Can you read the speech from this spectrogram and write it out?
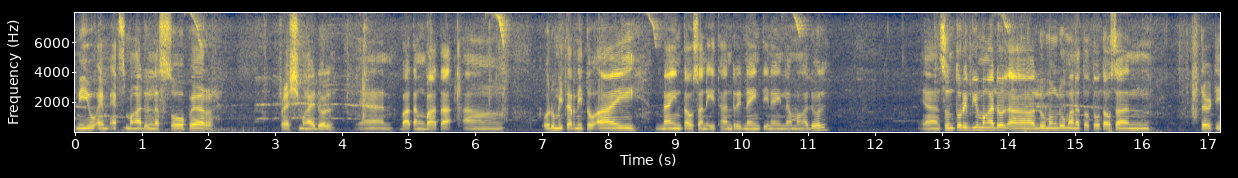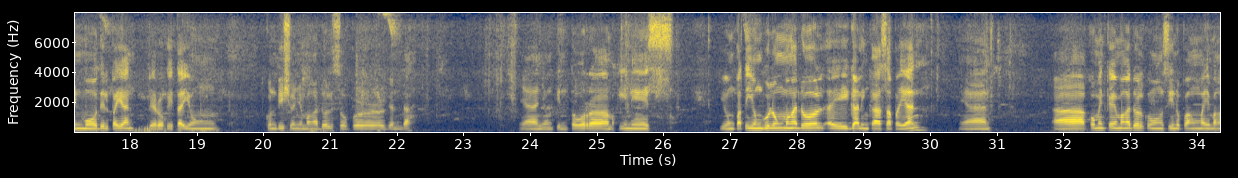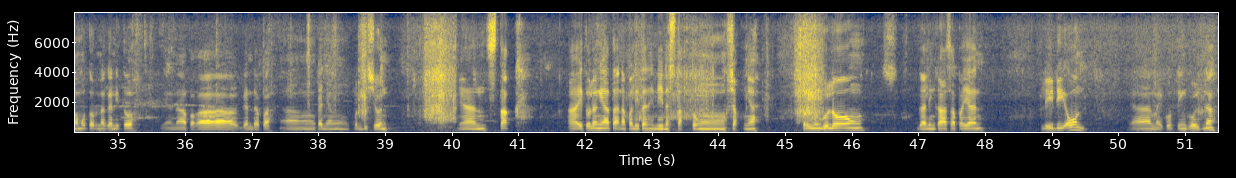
Mio MX mga dol na super fresh mga idol. Yan, batang bata. Ang odometer nito ay 9,899 lang mga dol. Yan, soon to review mga dol. Ah, lumang luma na to, 2013 model pa yan. Pero kita yung condition niya mga dol, super ganda. Yan, yung pintura, makinis. Yung pati yung gulong mga dol ay galing kasa pa yan. Yan. Ah, comment kayo mga dol kung sino pang may mga motor na ganito. Yan, napakaganda pa ang kanyang kondisyon. Yan, stock. Ah, ito lang yata napalitan, hindi na stock tong shock niya. Pero yung gulong galing kasa pa yan. Lady owned. Yan, may kunting gold na.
